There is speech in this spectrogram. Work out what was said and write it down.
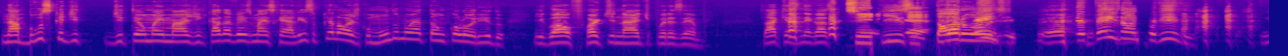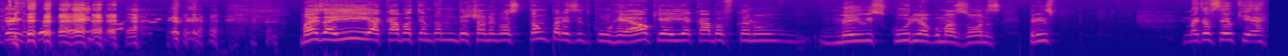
na busca de, de ter uma imagem cada vez mais realista, porque lógico, o mundo não é tão colorido igual o Fortnite, por exemplo. Sabe aquele negócio Sim. que É. estoura o olho? Depende, É. depende de onde você vive. Entende? Depende. Mas aí acaba tentando deixar o negócio tão parecido com o real que aí acaba ficando meio escuro em algumas zonas. Princi- Mas eu sei o que é.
